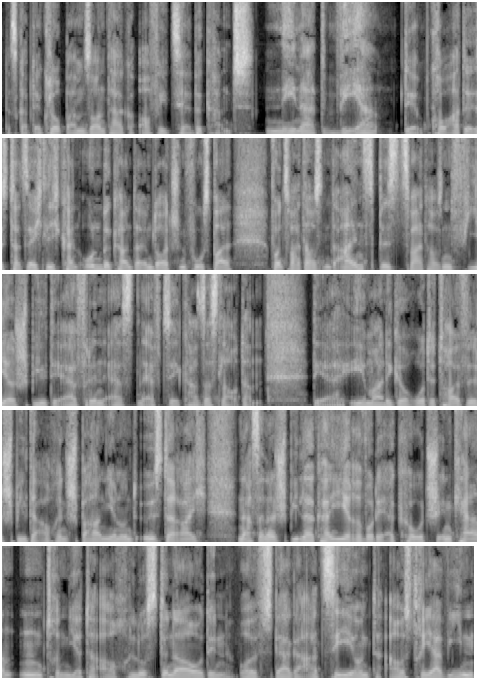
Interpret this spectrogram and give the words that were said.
Das gab der Club am Sonntag offiziell bekannt. Nenad wer? Der Kroate ist tatsächlich kein Unbekannter im deutschen Fußball. Von 2001 bis 2004 spielte er für den ersten FC Kaiserslautern. Der ehemalige Rote Teufel spielte auch in Spanien und Österreich. Nach seiner Spielerkarriere wurde er Coach in Kärnten, trainierte auch Lustenau, den Wolfsberger AC und Austria Wien.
